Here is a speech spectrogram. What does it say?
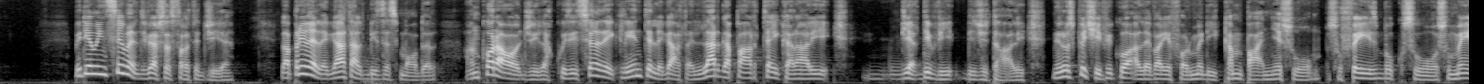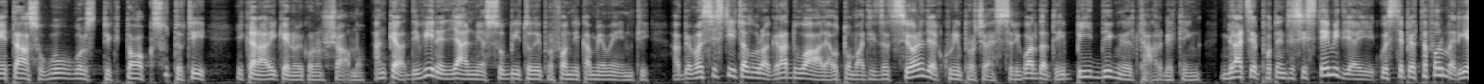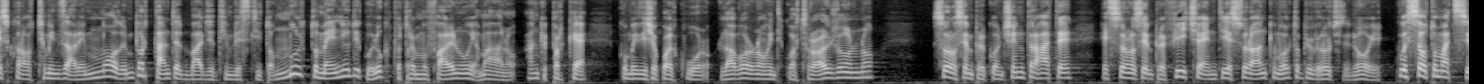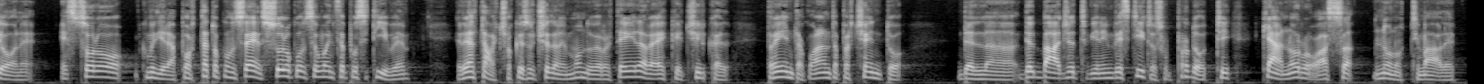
Vediamo insieme le diverse strategie. La prima è legata al business model, Ancora oggi l'acquisizione dei clienti è legata in larga parte ai canali di RDV digitali, nello specifico alle varie forme di campagne su, su Facebook, su, su, Meta, su Google, su TikTok, su tutti i canali che noi conosciamo. Anche la DV negli anni ha subito dei profondi cambiamenti. Abbiamo assistito ad una graduale automatizzazione di alcuni processi riguardanti il bidding e il targeting. Grazie ai potenti sistemi di AI, queste piattaforme riescono a ottimizzare in modo importante il budget investito, molto meglio di quello che potremmo fare noi a mano, anche perché, come dice qualcuno, lavorano 24 ore al giorno, sono sempre concentrate e sono sempre efficienti e sono anche molto più veloci di noi. Questa automazione è solo, come dire, ha portato con sé solo conseguenze positive? In realtà ciò che succede nel mondo del retailer è che circa il 30-40% del, del budget viene investito su prodotti che hanno ROAS non ottimale,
